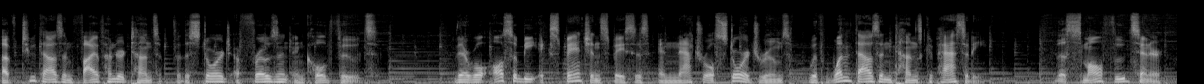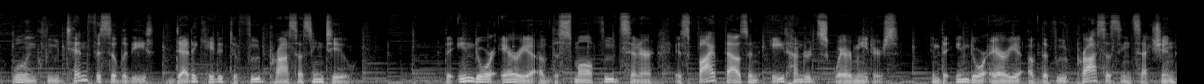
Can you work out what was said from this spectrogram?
of 2,500 tons for the storage of frozen and cold foods. There will also be expansion spaces and natural storage rooms with 1,000 tons capacity. The Small Food Center will include 10 facilities dedicated to food processing too. The indoor area of the Small Food Center is 5,800 square meters, and the indoor area of the food processing section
